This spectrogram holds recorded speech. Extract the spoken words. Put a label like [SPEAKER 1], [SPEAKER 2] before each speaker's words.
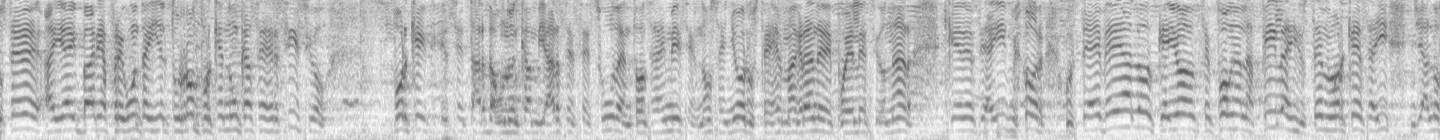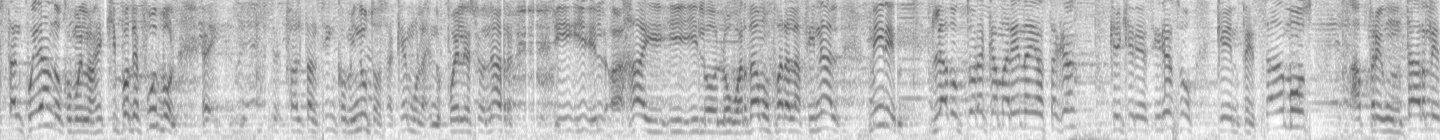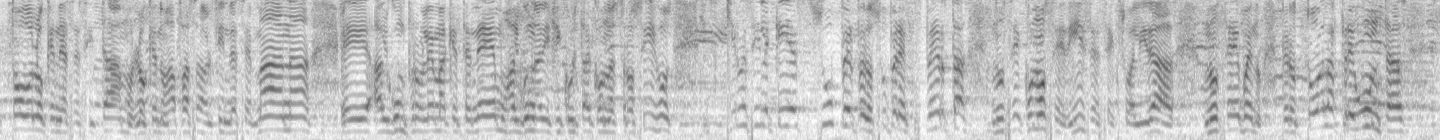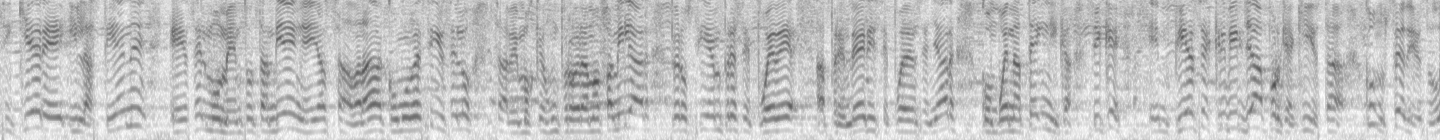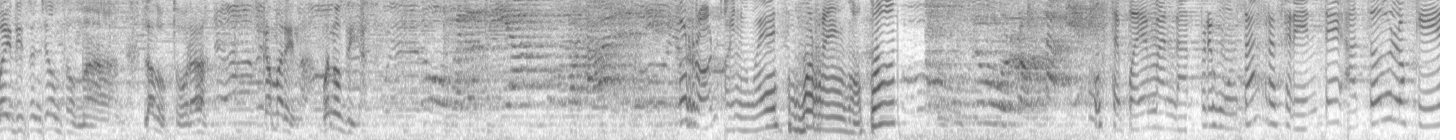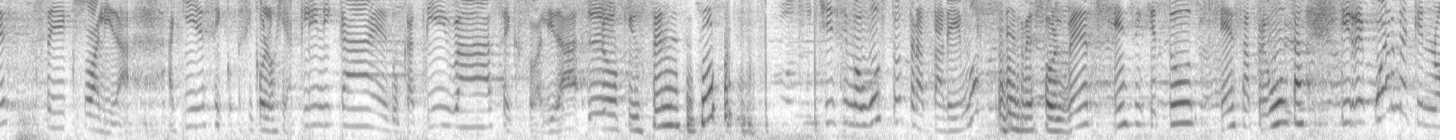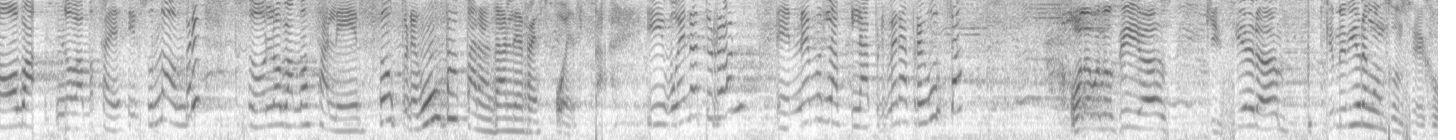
[SPEAKER 1] usted, ahí hay varias preguntas. ¿Y el turrón por qué nunca hace ejercicio? porque se tarda uno en cambiarse, se suda. Entonces ahí me dicen, no señor, usted es el más grande, puede lesionar, quédese ahí mejor. Usted véalo, que ellos se pongan las pilas y usted mejor quédese ahí. Ya lo están cuidando, como en los equipos de fútbol. faltan cinco minutos, saquémoslas, nos puede lesionar. Y, lo, lo guardamos para la final. Miren, la doctora Camarena ya está acá. ¿Qué quiere decir eso? Que empezamos a preguntarle todo lo que necesitamos, lo que nos ha pasado el fin de semana, eh, algún problema que tenemos, alguna dificultad con nuestros hijos. Quiero decirle que ella es súper, pero súper experta, no sé cómo se dice sexualidad, no sé, bueno, pero todas las preguntas, si quiere y las tiene, es el momento también. Ella sabrá cómo decírselo. Sabemos que es un programa familiar, pero siempre se puede aprender y se puede enseñar con buena técnica. Así que empiece ya porque aquí está con ustedes, ladies and gentlemen, la doctora Camarena. Buenos días.
[SPEAKER 2] Turrón, hoy no voy a borrego. Usted puede mandar preguntas referente a todo lo que es sexualidad. Aquí es psicología clínica, educativa, sexualidad, lo que usted necesite muchísimo gusto trataremos de resolver esa inquietud, esa pregunta. Y recuerda que no, va, no vamos a decir su nombre, solo vamos a leer su pregunta para darle respuesta. Y bueno, Turrón, tenemos la, la primera pregunta.
[SPEAKER 1] Hola, buenos días. Quisiera que me dieran un consejo.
